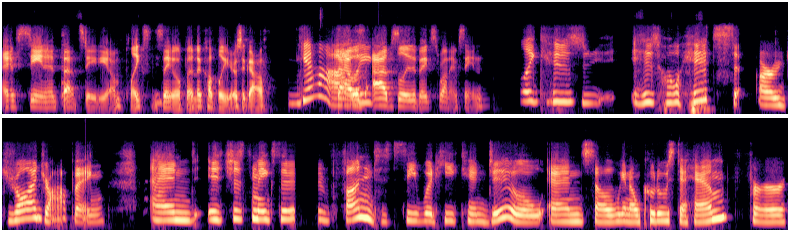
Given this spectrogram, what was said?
I've seen at that stadium, like since they opened a couple years ago. Yeah, that was like- absolutely the biggest one I've seen. like his his whole hits are jaw dropping and it just makes it fun to see what he can do. And so you know kudos to him for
